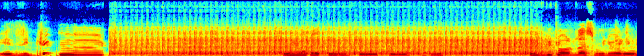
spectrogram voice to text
Ezici güç. Seni yok etmemiz gerekiyor Ezgi güç. Oradasın biliyorum.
